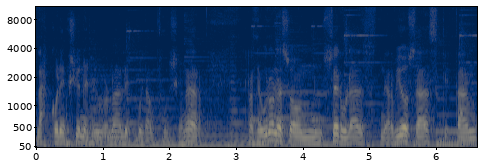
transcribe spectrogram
las conexiones neuronales puedan funcionar. Las neuronas son células nerviosas que están,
